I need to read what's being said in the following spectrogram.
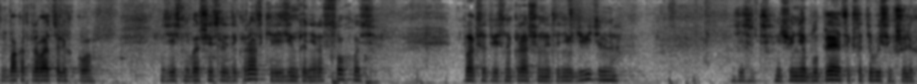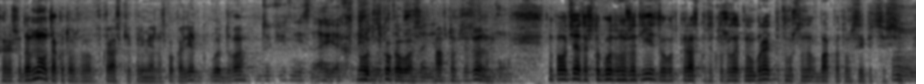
Бак открывается легко. Здесь небольшие следы краски, резинка не рассохлась. Бак, соответственно, крашеный, это неудивительно. Здесь вот еще не облупляется, кстати, высохшили хорошо. Давно вот так вот в краске примерно? Сколько лет? Год-два? так не знаю, я Ну вот сколько у вас? сезоне. А, в том сезоне? Ну, получается, что год он уже отъездил, вот краску эту желательно убрать, потому что она в бак потом сыпется все.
